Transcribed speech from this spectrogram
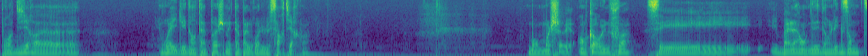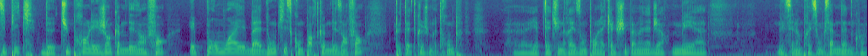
pour dire, euh, ouais, il est dans ta poche, mais t'as pas le droit de le sortir, quoi. Bon, moi, je, encore une fois, c'est, bah là, on est dans l'exemple typique de tu prends les gens comme des enfants, et pour moi, et bah donc ils se comportent comme des enfants. Peut-être que je me trompe. Euh, Il y a peut-être une raison pour laquelle je suis pas manager, mais, euh, mais c'est l'impression que ça me donne, quoi.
